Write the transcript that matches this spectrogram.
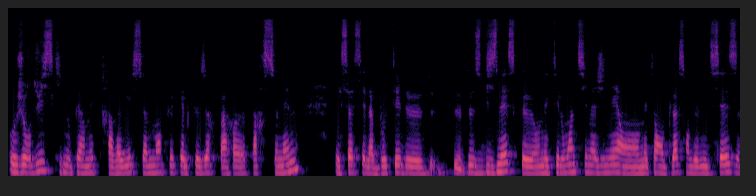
aujourd'hui, ce qui nous permet de travailler seulement que quelques heures par par semaine et ça, c'est la beauté de, ce business qu'on était loin de s'imaginer en mettant en place en 2016,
